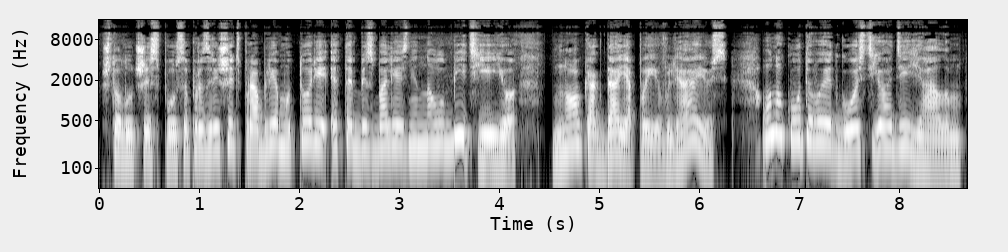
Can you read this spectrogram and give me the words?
что лучший способ разрешить проблему Тори – это безболезненно убить ее. Но когда я появляюсь, он укутывает гостью одеялом.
